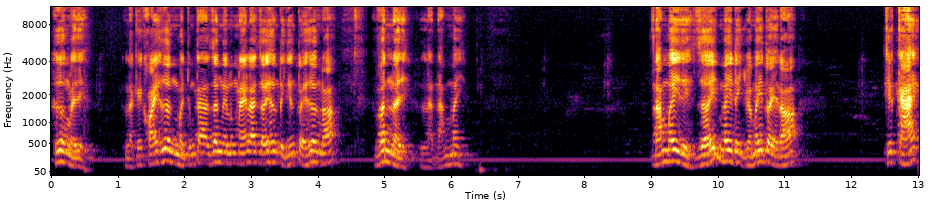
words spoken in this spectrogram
Hương là gì? Là cái khói hương mà chúng ta dâng lên lúc nãy là giới hương định hương tuệ hương đó. Vân là gì là đám mây. Đám mây gì? Giới mây định và mây tuệ đó. Chữ cái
